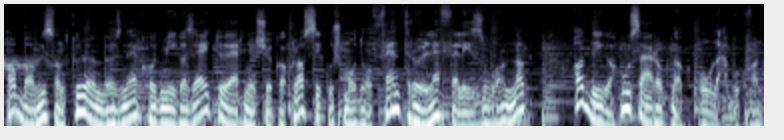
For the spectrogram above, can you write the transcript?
abban viszont különböznek, hogy míg az ejtőernyősök a klasszikus módon fentről lefelé zuhannak, addig a huszároknak hólábuk van.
